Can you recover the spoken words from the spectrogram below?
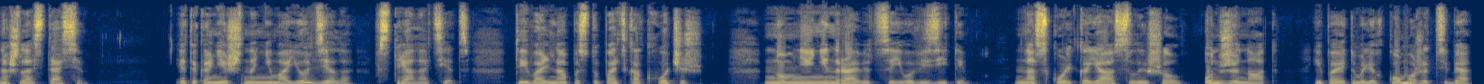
нашлась Тася. «Это, конечно, не мое дело», — встрял отец. «Ты вольна поступать как хочешь, но мне не нравятся его визиты». Насколько я слышал, он женат, и поэтому легко может тебя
